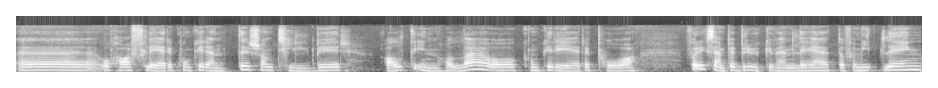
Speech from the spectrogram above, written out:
eh, å ha flere konkurrenter som tilbyr alt innholdet, og konkurrere på f.eks. brukervennlighet og formidling,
